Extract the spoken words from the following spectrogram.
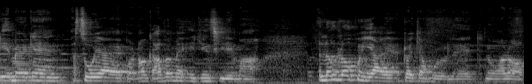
ဒီ American အစိုးရရဲ့ပေါ့နော် government agency တွေမှာအလုပ်လုပ်ခွင့်ရတဲ့အတွက်ကြောင့်မို့လို့လဲကျွန်တော်ကတော့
